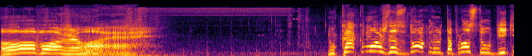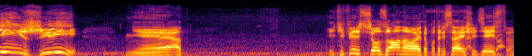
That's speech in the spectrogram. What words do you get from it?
О, боже мой! Ну как можно сдохнуть-то? Просто убеги и живи! Нет! И теперь все заново, это потрясающее действие.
